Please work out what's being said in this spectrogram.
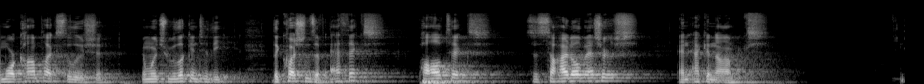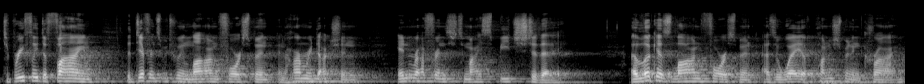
a more complex solution in which we look into the, the questions of ethics, politics, societal measures, and economics. To briefly define the difference between law enforcement and harm reduction in reference to my speech today, I look at law enforcement as a way of punishment and crime.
